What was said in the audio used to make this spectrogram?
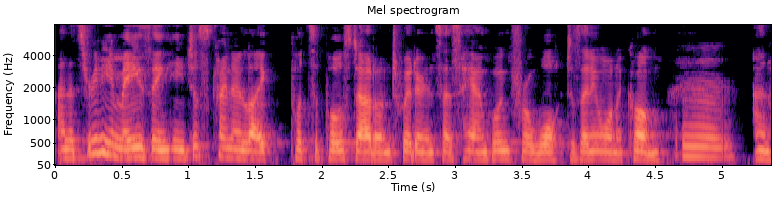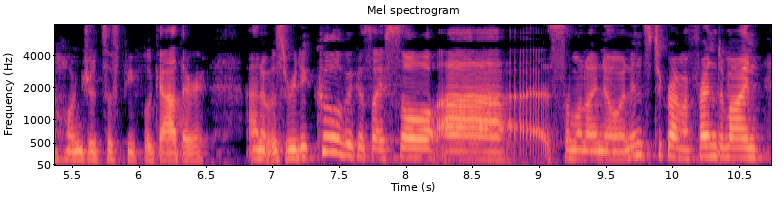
And it's really amazing. He just kind of like puts a post out on Twitter and says, hey, I'm going for a walk. Does anyone want to come? Mm. And hundreds of people gather. And it was really cool because I saw uh, someone I know on Instagram, a friend of mine,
